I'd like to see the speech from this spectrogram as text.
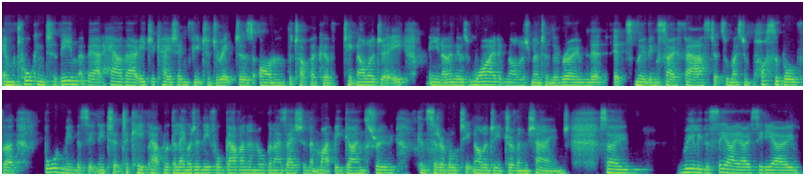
and talking to them about how they're educating future directors on the topic of technology. You know, and there was wide acknowledgement in the room that it's moving so fast, it's almost impossible for board members certainly to, to keep up with the language and therefore govern an organisation that might be going through considerable technology driven change. So really the CIO, CDO,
